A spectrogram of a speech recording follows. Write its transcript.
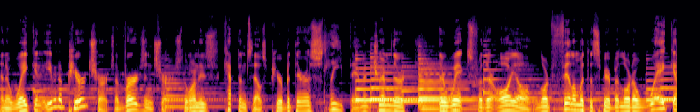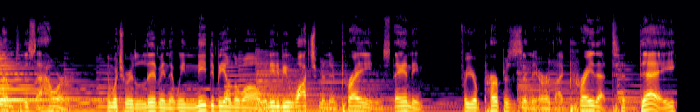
and awaken even a pure church, a virgin church, the one who's kept themselves pure, but they're asleep. They haven't trimmed their, their wicks for their oil. Lord, fill them with the Spirit, but Lord, awaken them to this hour in which we're living, that we need to be on the wall. We need to be watchmen and praying and standing for your purposes in the earth. I pray that today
